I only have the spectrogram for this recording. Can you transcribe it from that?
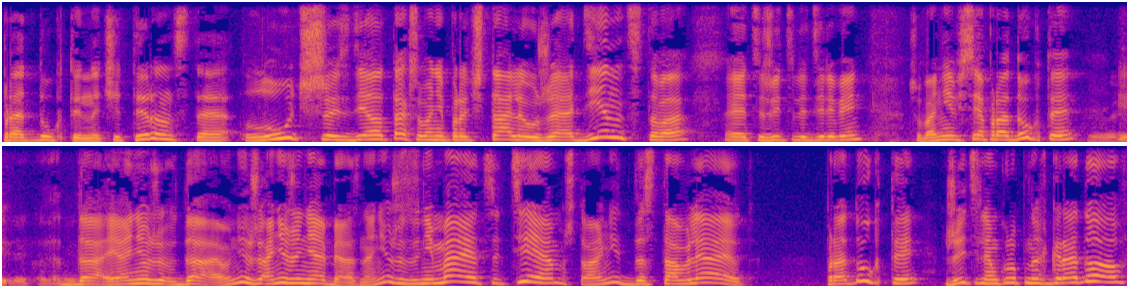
продукты на 14 лучше сделать так, чтобы они прочитали уже 11 эти жители деревень, чтобы они все продукты, и, да, и они уже, да, они же, они же не обязаны, они уже занимаются тем, что они доставляют продукты жителям крупных городов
